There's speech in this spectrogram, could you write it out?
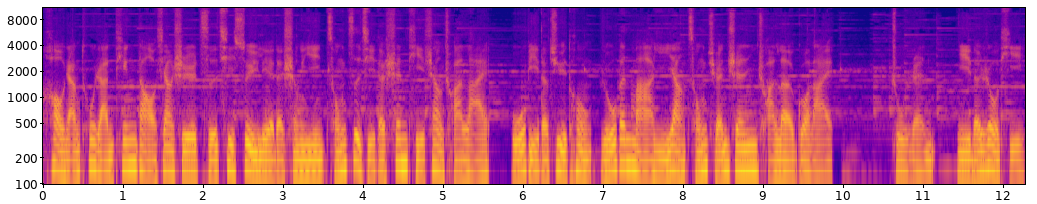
浩然突然听到像是瓷器碎裂的声音从自己的身体上传来，无比的剧痛如奔马一样从全身传了过来。主人，你的肉体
